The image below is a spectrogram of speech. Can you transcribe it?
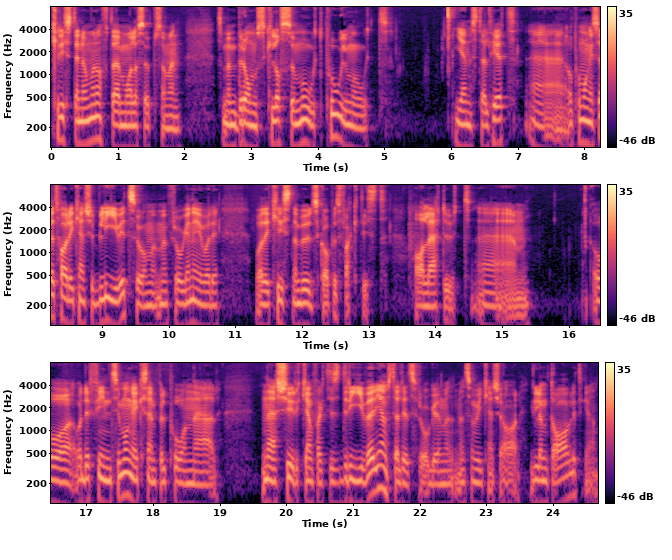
kristendomen ofta målas upp som en, som en bromskloss och motpol mot jämställdhet. Eh, och på många sätt har det kanske blivit så, men, men frågan är ju vad det, vad det kristna budskapet faktiskt har lärt ut. Eh, och, och det finns ju många exempel på när, när kyrkan faktiskt driver jämställdhetsfrågor men, men som vi kanske har glömt av lite grann.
